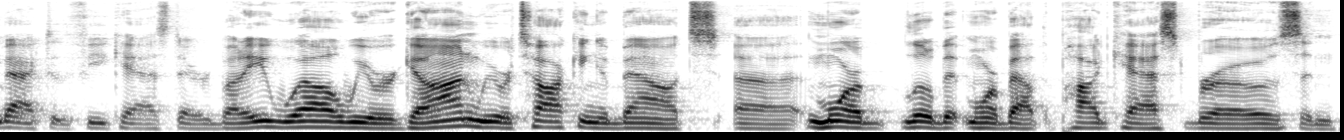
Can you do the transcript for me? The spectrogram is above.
back to the FeeCast, everybody. Well, we were gone. We were talking about uh, more, a little bit more about the podcast bros and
